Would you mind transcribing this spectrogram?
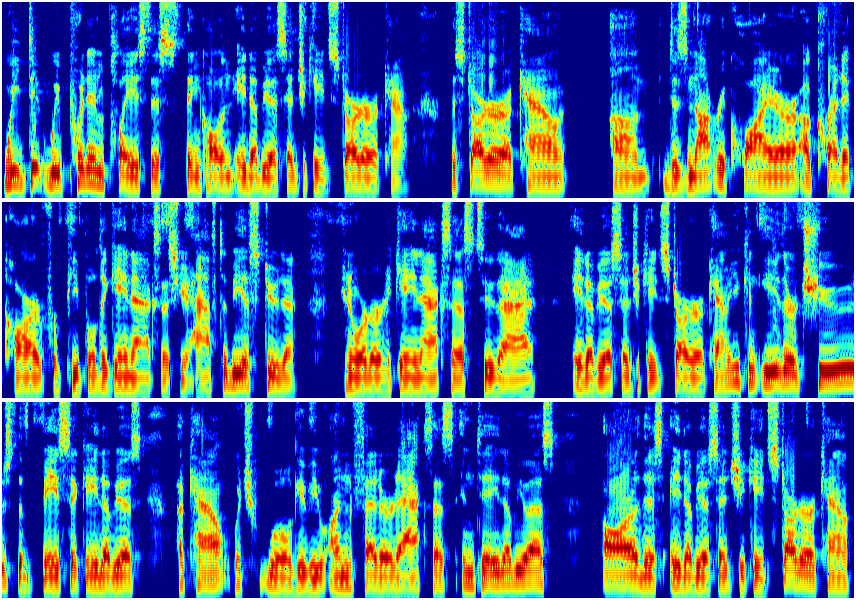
we did we put in place this thing called an AWS Educate Starter account. The starter account um, does not require a credit card for people to gain access. You have to be a student in order to gain access to that AWS Educate Starter account. You can either choose the basic AWS account, which will give you unfettered access into AWS, or this AWS Educate Starter account,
